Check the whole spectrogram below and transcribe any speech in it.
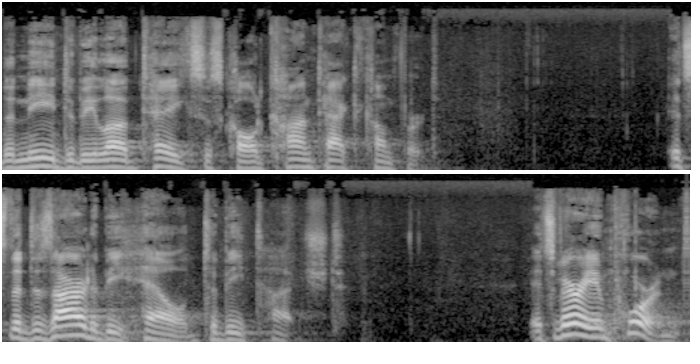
the need to be loved takes is called contact comfort. It's the desire to be held, to be touched. It's very important.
